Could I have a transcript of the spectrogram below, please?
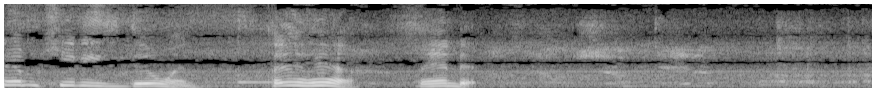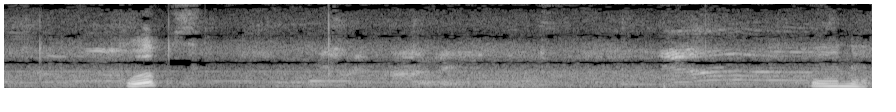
are them kitties doing? Look at here, Bandit. Whoops. Bandit.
